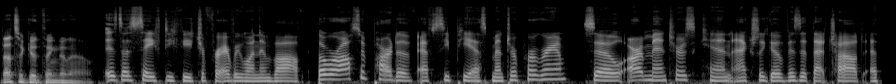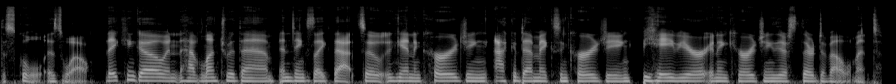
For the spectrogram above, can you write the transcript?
That's a good thing to know. It's a safety feature for everyone involved. But we're also part of FCPS mentor program. So our mentors can actually go visit that child at the school as well. They can go and have lunch with them and things like that. So again, encouraging academics, encouraging behavior and encouraging just their development.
